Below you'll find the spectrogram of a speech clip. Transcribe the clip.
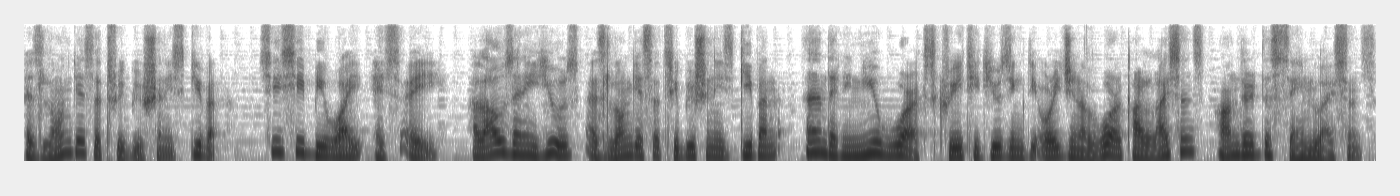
as long as attribution is given. CC BY SA allows any use as long as attribution is given and any new works created using the original work are licensed under the same license.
